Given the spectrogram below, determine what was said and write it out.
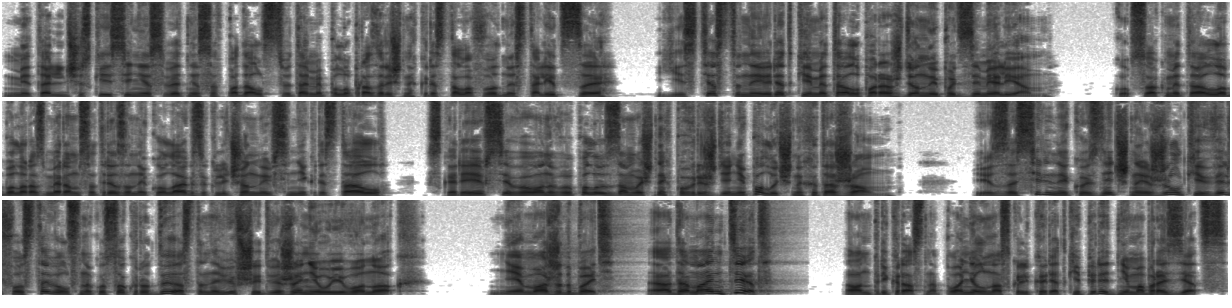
Металлический синий свет не совпадал с цветами полупрозрачных кристаллов водной столицы, естественный редкий металл, порожденный подземельем. Кусок металла был размером с отрезанный кулак, заключенный в синий кристалл. Скорее всего, он выпал из-за мощных повреждений, полученных этажом. Из-за сильной кузнечной жилки Вельф уставился на кусок руды, остановивший движение у его ног. «Не может быть! Адамантит!» Он прекрасно понял, насколько редкий перед ним образец.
